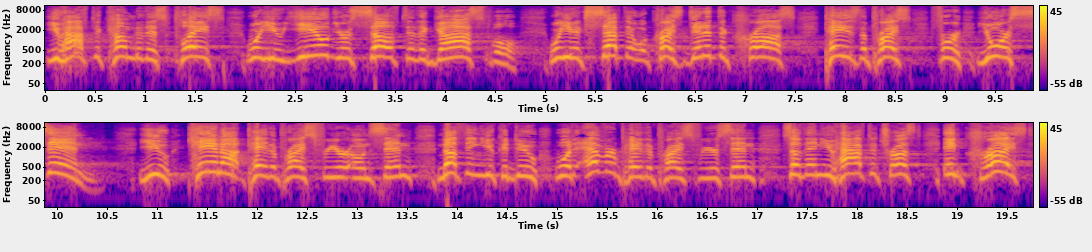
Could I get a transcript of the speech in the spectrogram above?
You have to come to this place where you yield yourself to the gospel, where you accept that what Christ did at the cross pays the price for your sin. You cannot pay the price for your own sin. Nothing you could do would ever pay the price for your sin. So then you have to trust in Christ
